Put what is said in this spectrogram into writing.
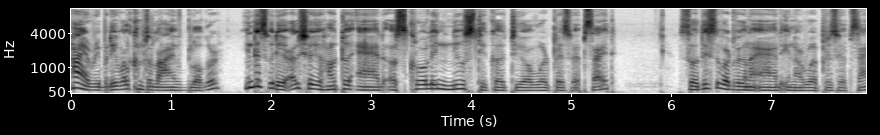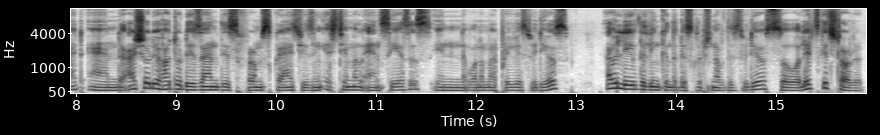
Hi everybody, welcome to Live Blogger. In this video, I'll show you how to add a scrolling news ticker to your WordPress website. So this is what we're going to add in our WordPress website and I showed you how to design this from scratch using HTML and CSS in one of my previous videos. I will leave the link in the description of this video. So let's get started.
